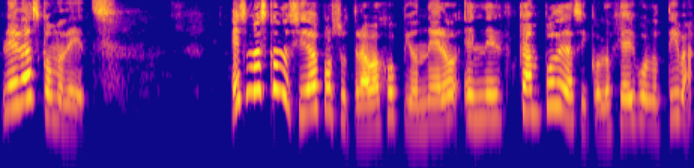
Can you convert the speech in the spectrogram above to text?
Ledas como Es más conocida por su trabajo pionero en el campo de la psicología evolutiva.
